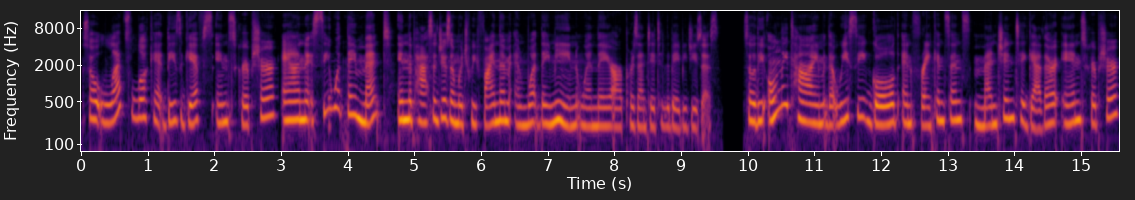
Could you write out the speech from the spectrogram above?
So let's look at these gifts in scripture and see what they meant in the passages in which we find them and what they mean when they are presented to the baby Jesus. So, the only time that we see gold and frankincense mentioned together in scripture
